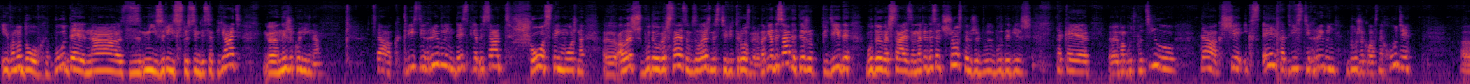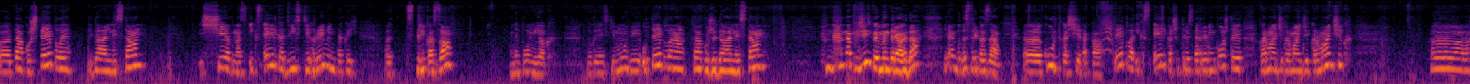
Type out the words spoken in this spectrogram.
і воно довге. Буде на мій зріст 175, е, ниже коліна. Так, 200 гривень, десь 56 можна, але ж буде оверсайзом в залежності від розміру. На 50 теж підійде, буде оверсайзом, на 56 вже буде більш таке, мабуть, по тілу. Так, ще XL 200 гривень, дуже класне худі. Також тепле, ідеальний стан. Ще в нас XL 200 гривень, такий стрікоза, не пам'ятаю як в українській мові, утеплена, також ідеальний стан. Напишіть в коментарях, да? як буде стрікоза. Е, Куртка ще така тепла, XL 400 гривень коштує, карманчик, карманчик, карманчик. Е,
